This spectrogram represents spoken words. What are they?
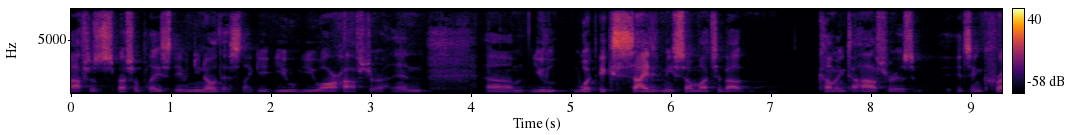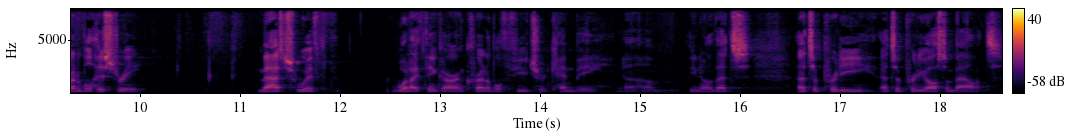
Hofstra's a special place. Stephen, you know this. Like you you, you are Hofstra and um, you, what excited me so much about coming to Hofstra is its incredible history matched with what I think our incredible future can be. Um, you know, that's that's a pretty that's a pretty awesome balance.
